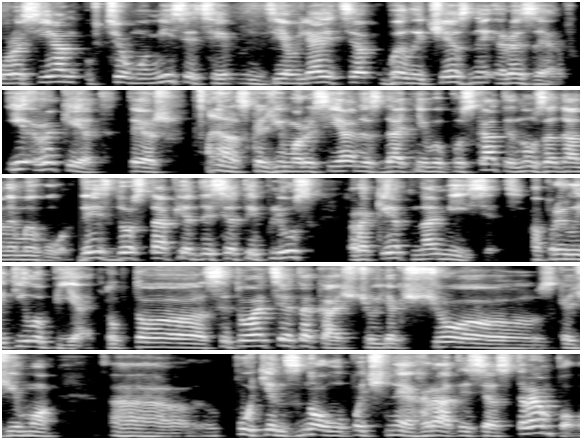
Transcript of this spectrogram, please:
у росіян в цьому місяці з'являється величезний резерв, і ракет теж, скажімо, росіяни здатні випускати. Ну за даними ГУР, десь до 150 плюс ракет на місяць, а прилетіло 5. Тобто ситуація така, що якщо, скажімо, Путін знову почне гратися з Трампом.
